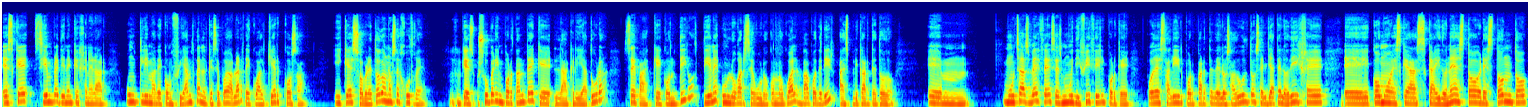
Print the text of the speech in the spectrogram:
es que siempre tienen que generar un clima de confianza en el que se pueda hablar de cualquier cosa y que sobre todo no se juzgue, que es súper importante que la criatura sepa que contigo tiene un lugar seguro, con lo cual va a poder ir a explicarte todo. Em, muchas veces es muy difícil porque puede salir por parte de los adultos el ya te lo dije, eh, cómo es que has caído en esto, eres tonto.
